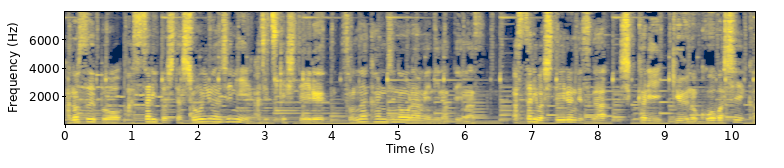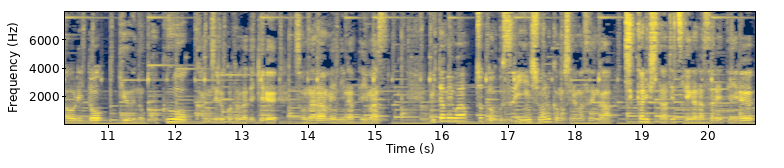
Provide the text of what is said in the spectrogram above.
あのスープをあっさりとした醤油味に味付けしているそんな感じのラーメンになっています。あっさりはしているんですがしっかり牛の香ばしい香りと牛のコクを感じることができるそんなラーメンになっています。見た目はちょっと薄い印象あるかもしれませんが、しっかりした味付けがなされている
